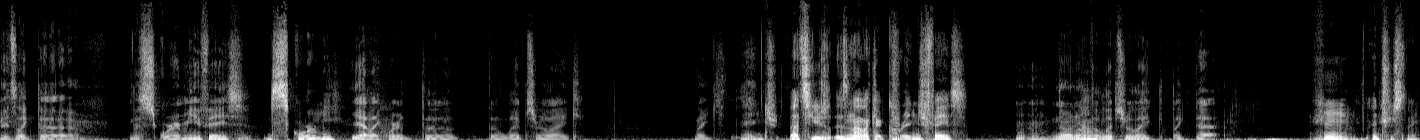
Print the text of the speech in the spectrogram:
It's like the the squirmy face. squirmy. Yeah, like where the the lips are like, like Int- That's usually isn't that like a cringe face? no, no, No? the lips are like like that. Hmm. Interesting.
